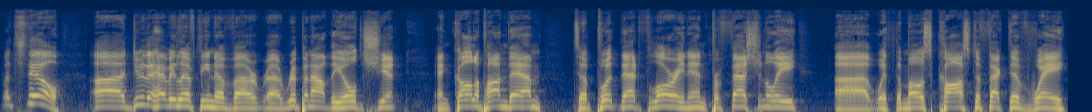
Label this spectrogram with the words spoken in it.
But still, uh, do the heavy lifting of uh, uh, ripping out the old shit and call upon them to put that flooring in professionally uh, with the most cost effective way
